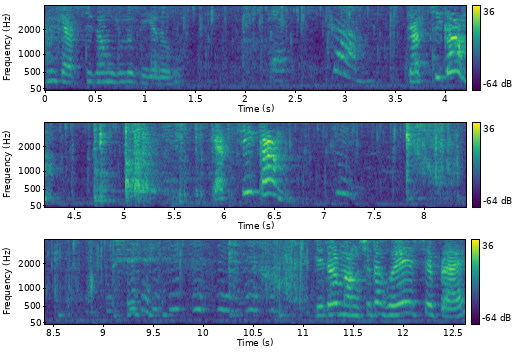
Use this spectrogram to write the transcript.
আমি ক্যাপসিকামগুলো দিয়ে দেবো। Capsicum. ক্যাপসিকাম ক্যাপসিকাম যেহেতু আমার মাংসটা হয়ে এসছে প্রায়,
